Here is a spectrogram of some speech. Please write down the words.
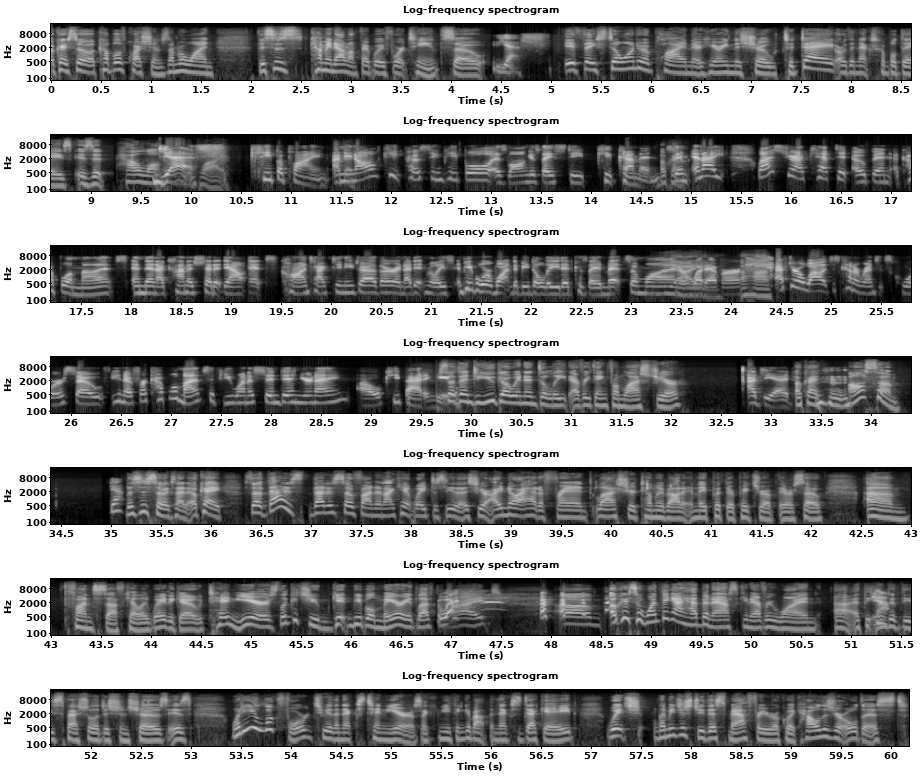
Okay, so a couple of questions. Number one, this is coming out on February 14th. So Yes. if they still want to apply and they're hearing the show today or the next couple of days, is it how long Yes. apply? Keep applying. I mean, I'll keep posting people as long as they steep, keep coming. Okay. Same- And I last year I kept it open a couple of months and then I kind of shut it down at contacting each other and I didn't really and people were wanting to be deleted because they had met someone Yeah, or yeah. whatever. Uh-huh. After a while it just kind of runs its course. So, you know, for a couple of months, if you want to send in your name, I will keep adding you. So then do you go in and delete everything from last year? I did. Okay. Mhm. Awesome. Yeah. This is so exciting. Okay. So that is that is so fun and I can't wait to see this year. I know I had a friend last year tell me about it and they put their picture up there. So um fun stuff, Kelly. Way to go. 10 years. Look at you getting people married left and right. um, okay, so one thing I have been asking everyone uh, at the end of these special edition shows is, what do you look forward to in the next ten years? Like when you think about the next decade. Which let me just do this math for you real quick. How old is your oldest?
